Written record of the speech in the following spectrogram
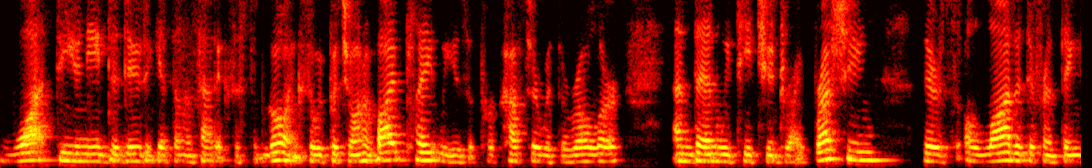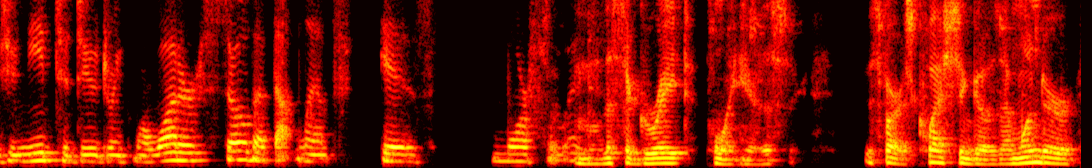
what do you need to do to get the lymphatic system going? So we put you on a Vibe plate, we use a percussor with the roller, and then we teach you dry brushing. There's a lot of different things you need to do. Drink more water so that that lymph is more fluid. Mm, that's a great point here. This, as far as question goes, I wonder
